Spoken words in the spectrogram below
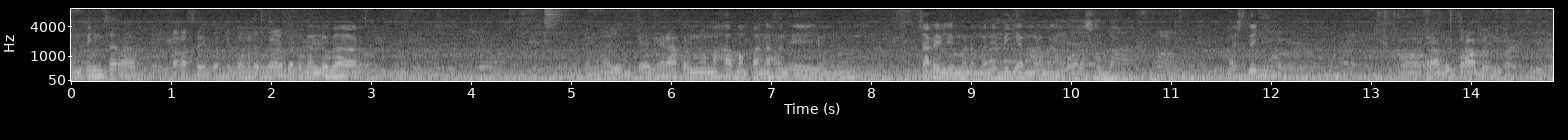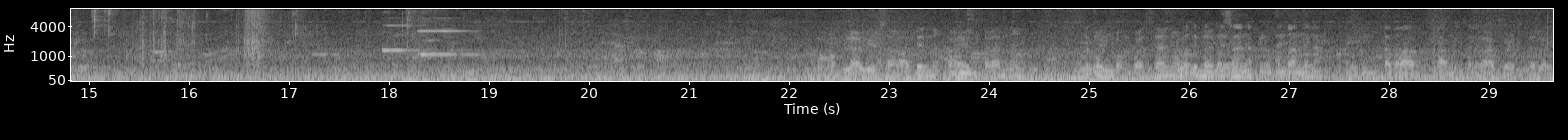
Kunting sarap, Punta ka sa iba't ibang lugar. iba't ibang lugar. Nga yung pinaghirapan mo mahabang panahon eh yung sarili mo naman, ibigyan mo naman ng oras ko ba. Ayos din yun. Travel, travel. Yung mga vlogger sa atin, no? kahit sa ano, Talagang ibang bansa, no? iba't ibang bansa na pinupuntahan nila. Talagang tatra- travel talaga. Travelers talaga,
